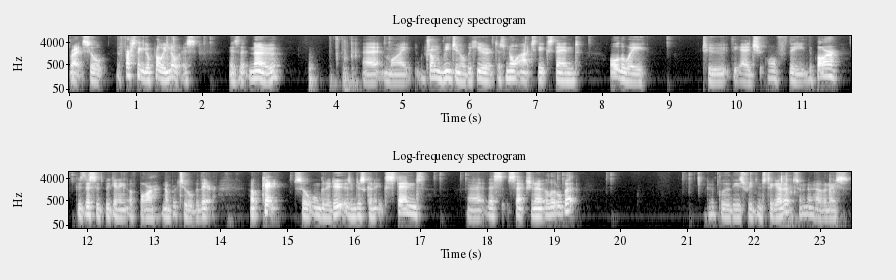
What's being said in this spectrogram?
Right, so the first thing you'll probably notice is that now uh, my drum region over here does not actually extend all the way to the edge of the, the bar because this is the beginning of bar number two over there. Okay, so what I'm going to do is I'm just going to extend uh, this section out a little bit. I'm going to glue these regions together so I now have a nice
